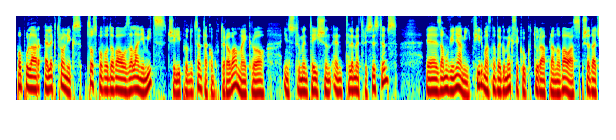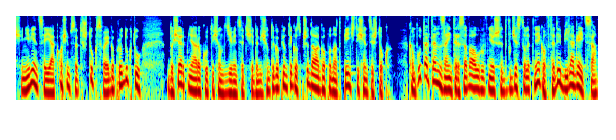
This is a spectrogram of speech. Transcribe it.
Popular Electronics, co spowodowało zalanie MITS, czyli producenta komputerowa Micro Instrumentation and Telemetry Systems, zamówieniami. Firma z Nowego Meksyku, która planowała sprzedać nie więcej jak 800 sztuk swojego produktu, do sierpnia roku 1975 sprzedała go ponad 5000 sztuk. Komputer ten zainteresował również 20-letniego wtedy Billa Gatesa,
